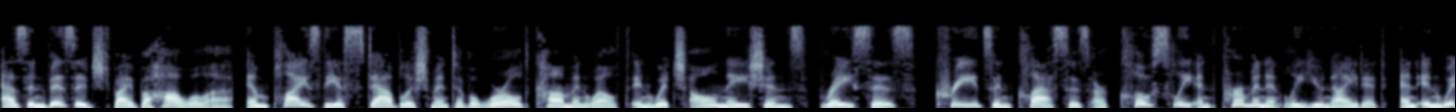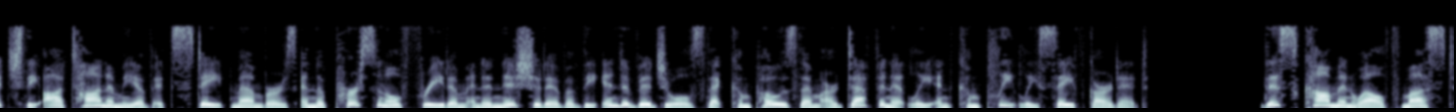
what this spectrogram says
as envisaged by Baha'u'llah, implies the establishment of a world commonwealth in which all nations, races, creeds and classes are closely and permanently united, and in which the autonomy of its state members and the personal freedom and initiative of the individuals that compose them are definitely and completely safeguarded. This commonwealth must,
